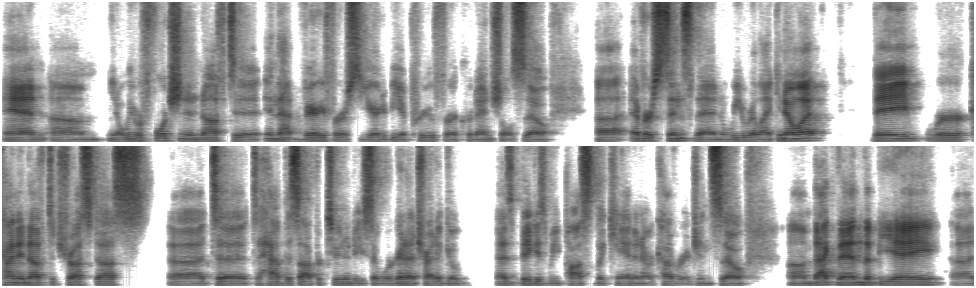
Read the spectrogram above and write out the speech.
And um, you know, we were fortunate enough to in that very first year to be approved for a credential. So uh, ever since then, we were like, you know what? They were kind enough to trust us uh, to to have this opportunity. So we're going to try to go as big as we possibly can in our coverage. And so um, back then, the BA uh,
